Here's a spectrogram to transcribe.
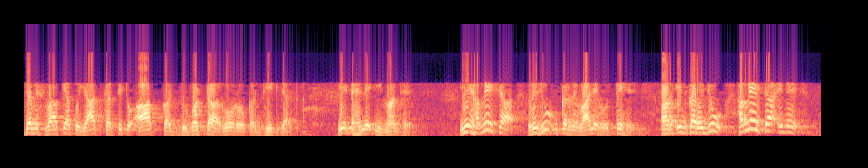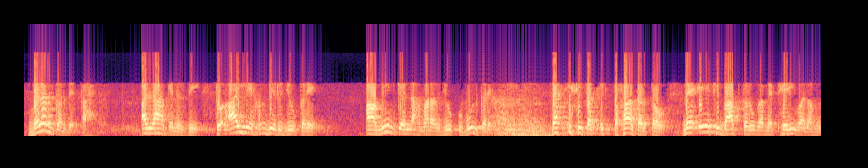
جب اس واقعہ کو یاد کرتی تو آپ کا دوبٹہ رو رو کر بھیگ جاتا۔ یہ اہل ایمان ہے یہ ہمیشہ رجوع کرنے والے ہوتے ہیں اور ان کا رجوع ہمیشہ انہیں بلند کر دیتا ہے۔ اللہ کے نزدیک۔ تو آئیے ہم بھی رجوع کریں۔ آمین کہ اللہ ہمارا رجوع قبول کرے۔ بس اسی پر اکتفا کرتا ہوں۔ میں ایک ہی بات کروں گا، میں پھیری والا ہوں۔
